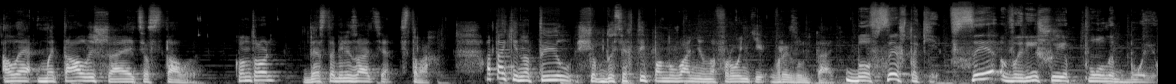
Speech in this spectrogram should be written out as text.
але мета лишається сталою: контроль, дестабілізація, страх. Атаки на тил, щоб досягти панування на фронті в результаті. Бо все ж таки все вирішує поле бою.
